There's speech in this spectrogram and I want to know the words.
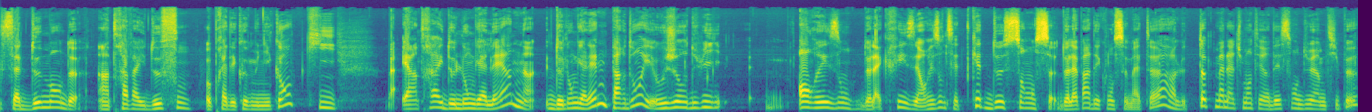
ça demande un travail de fond auprès des communicants qui bah, est un travail de longue haleine, de longue haleine pardon, et aujourd'hui en raison de la crise et en raison de cette quête de sens de la part des consommateurs, le top management est redescendu un petit peu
